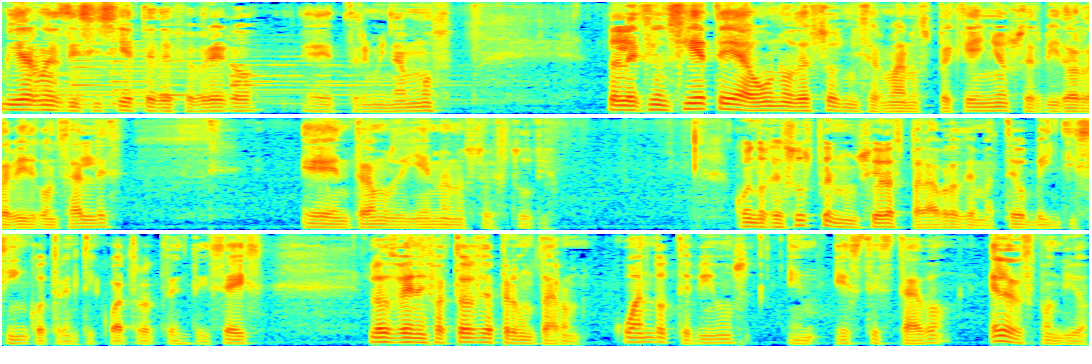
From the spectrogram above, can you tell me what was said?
Viernes 17 de febrero eh, terminamos la lección 7 a uno de estos mis hermanos pequeños, servidor David González. Eh, entramos de lleno a nuestro estudio. Cuando Jesús pronunció las palabras de Mateo 25, 34, 36, los benefactores le preguntaron, ¿cuándo te vimos en este estado? Él respondió,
